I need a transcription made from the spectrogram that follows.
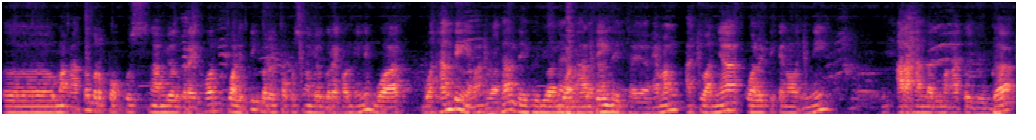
eh, Mang Ato berfokus ngambil Greyhound, quality berfokus ngambil Greyhound ini buat buat hunting ya, Mang. Buat hunting tujuannya. Buat emang hunting. saya. Emang acuannya quality kennel ini arahan dari Mang Ato juga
